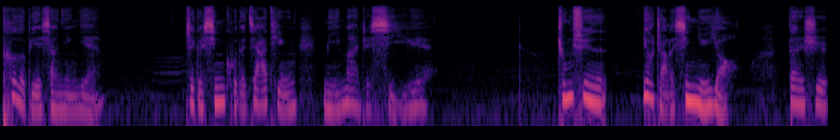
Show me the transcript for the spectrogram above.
特别像宁言。这个辛苦的家庭弥漫着喜悦。钟迅又找了新女友，但是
